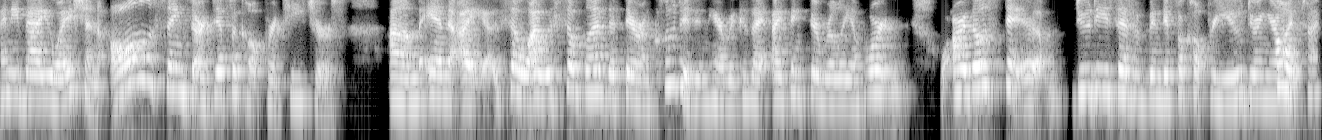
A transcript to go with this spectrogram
and evaluation. All those things are difficult for teachers. Um, and I, so I was so glad that they're included in here because I, I think they're really important. Are those th- duties that have been difficult for you during your oh, lifetime?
